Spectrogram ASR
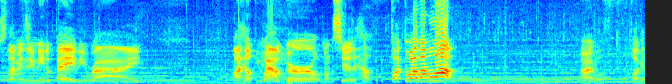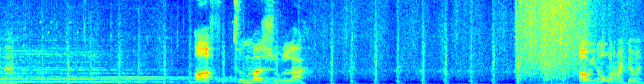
So that means you need a baby, right? I'll help you out, girl. No, but seriously, how the fuck do I level up? Alright, well, fuck it then. Off to Majula. Oh, you know what? What am I doing?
